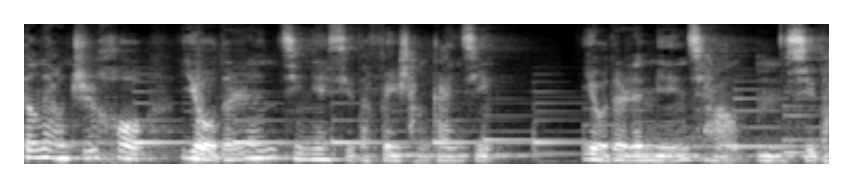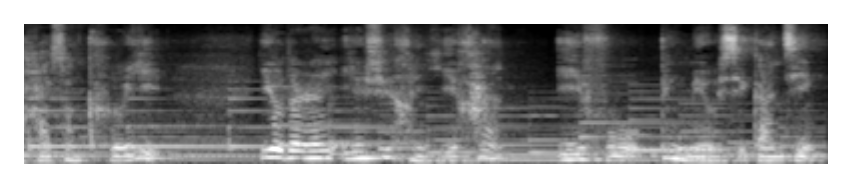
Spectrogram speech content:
灯亮之后，有的人今年洗得非常干净，有的人勉强嗯洗得还算可以，有的人也许很遗憾，衣服并没有洗干净。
